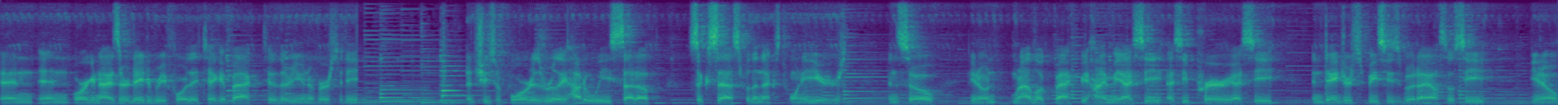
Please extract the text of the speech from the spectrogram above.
and, and organize their data before they take it back to their university. Nachusa Forward is really how do we set up success for the next 20 years? And so, you know, when I look back behind me, I see, I see prairie, I see endangered species, but I also see, you know,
